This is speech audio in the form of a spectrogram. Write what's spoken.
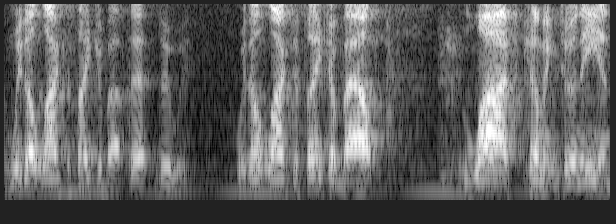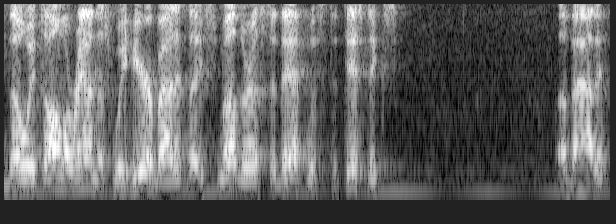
And we don't like to think about that, do we? We don't like to think about life coming to an end. Though it's all around us, we hear about it, they smother us to death with statistics about it.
